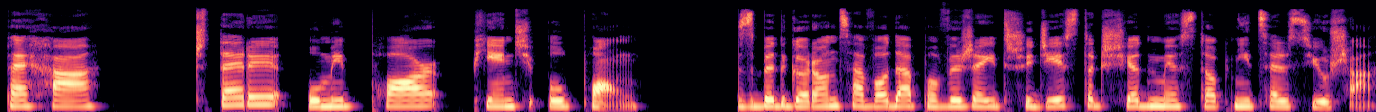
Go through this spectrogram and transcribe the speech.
pH 4 umipar 5 ulpong, zbyt gorąca woda powyżej 37 stopni Celsjusza,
